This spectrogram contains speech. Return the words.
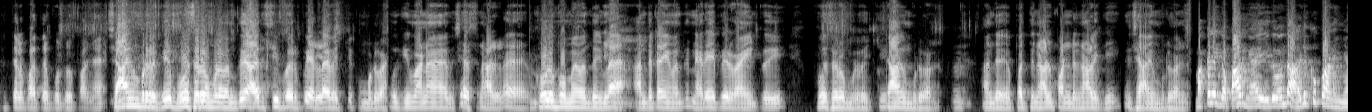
பித்தளை பாத்திரம் போட்டு வைப்பாங்க. சாமி கும்பிட்றதுக்கு பூசுறவங்களை வந்து அரிசி பருப்பு எல்லாம் வச்சு கும்பிடுவாங்க. முக்கியமான விசேஷ நாள்ல கொழு பொம்மை வந்துங்களா அந்த டைம் வந்து நிறைய பேர் வாங்கிட்டு போய் பூசுறவங்களை வச்சு சாமி கும்பிடுவாங்க. அந்த பத்து நாள் பன்னெண்டு நாளைக்கு சாமி கும்பிடுவாங்க மக்களே இங்க பாருங்க இது வந்து அடுக்கு பானைங்க.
